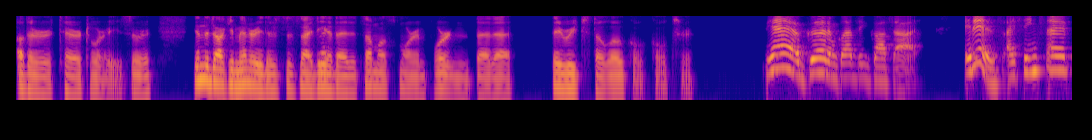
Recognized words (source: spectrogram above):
other territories. Or in the documentary, there's this idea that it's almost more important that uh, they reach the local culture. Yeah, good. I'm glad that you got that. It is. I think that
